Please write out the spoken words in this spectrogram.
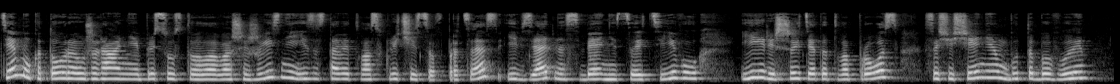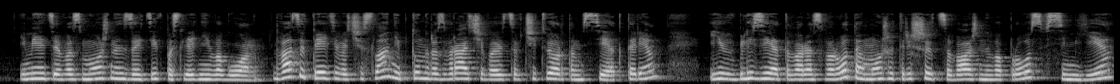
тему, которая уже ранее присутствовала в вашей жизни и заставит вас включиться в процесс и взять на себя инициативу и решить этот вопрос с ощущением, будто бы вы имеете возможность зайти в последний вагон. 23 числа Нептун разворачивается в четвертом секторе, и вблизи этого разворота может решиться важный вопрос в семье,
